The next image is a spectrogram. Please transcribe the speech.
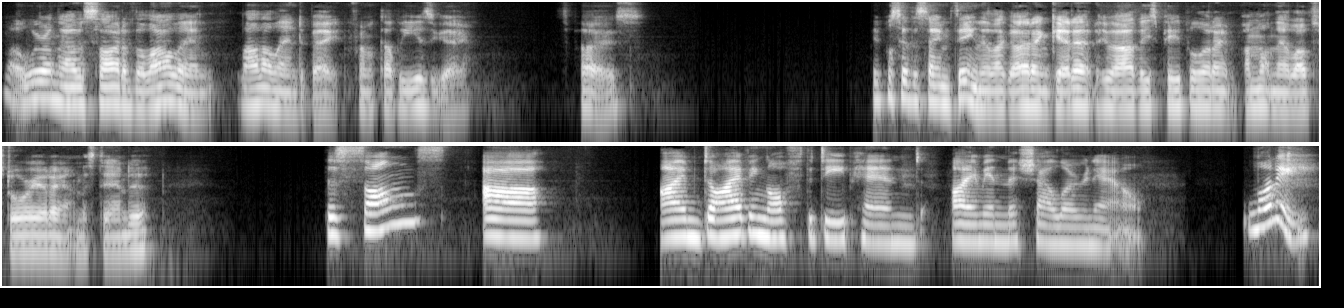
Well, we're on the other side of the La La Land, La La Land debate from a couple of years ago, I suppose. People say the same thing. They're like, I don't get it. Who are these people? I don't. I'm not in their love story. I don't understand it. The songs are I'm diving off the deep end, I'm in the shallow now. Lonnie,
